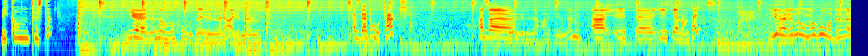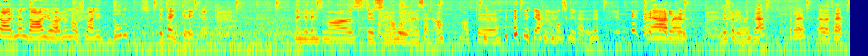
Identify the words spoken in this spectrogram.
Vi kan teste. Gjøre noe med hodet under armen. Altså, det er et ordtak. Altså, hodet Under armen? Uh, ut, uh, lite gjennomtenkt. Gjøre noe med hodet under armen, da gjør du noe som er litt dumt. Du tenker ikke. Det er ikke litt som å ha strusen med hodet nedi sanda. At du Gjerne manskulerer skulle høre det. Ja, eller Du følger nok med? Eller er det feil?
